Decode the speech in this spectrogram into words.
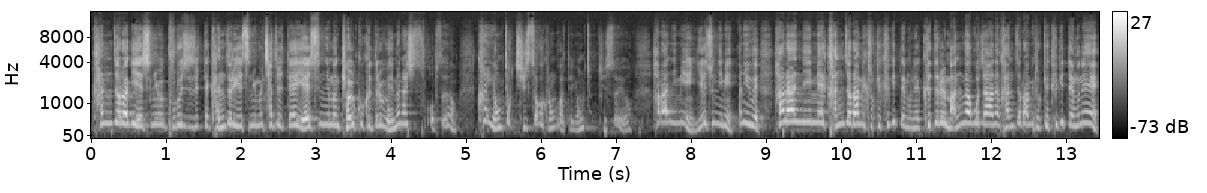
간절하게 예수님을 부르짖을 때 간절히 예수님을 찾을 때 예수님은 결코 그들을 외면하실 수가 없어요. 그냥 영적 질서가 그런 것 같아요. 영적 질서예요. 하나님이 예수님이 아니 왜 하나님의 간절함이 그렇게 크기 때문에 그들을 만나고자 하는 간절함이 그렇게 크기 때문에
